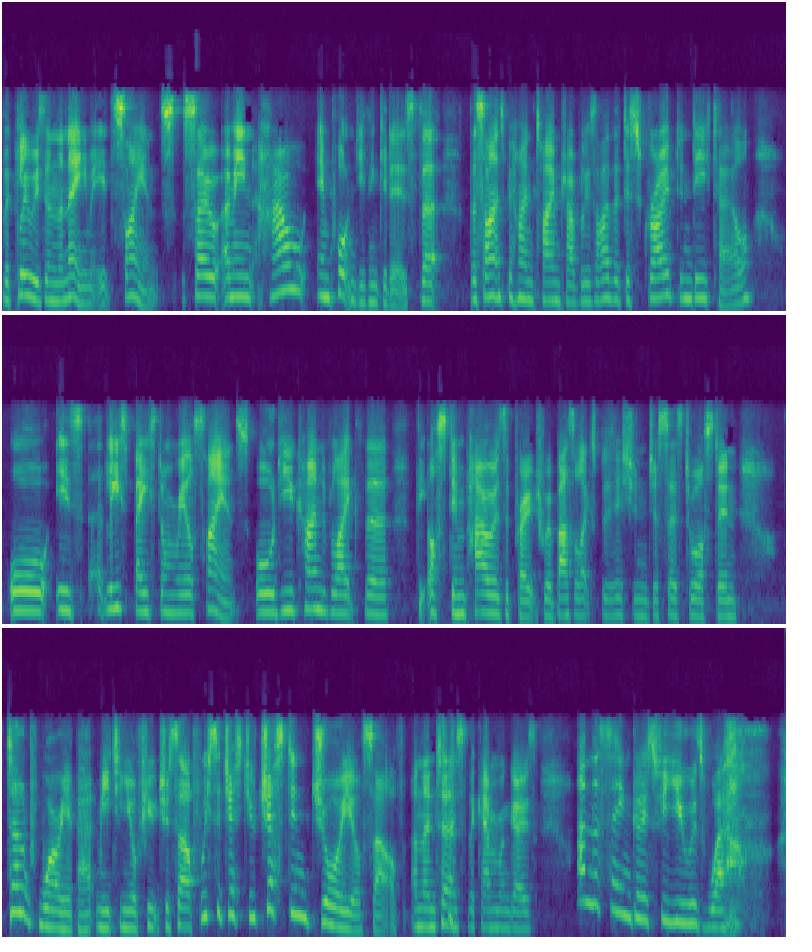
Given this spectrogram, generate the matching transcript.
the clue is in the name it's science. So i mean how important do you think it is that the science behind time travel is either described in detail or is at least based on real science? Or do you kind of like the the austin powers approach where basil exposition just says to austin don't worry about meeting your future self we suggest you just enjoy yourself and then turns to the camera and goes and the same goes for you as well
